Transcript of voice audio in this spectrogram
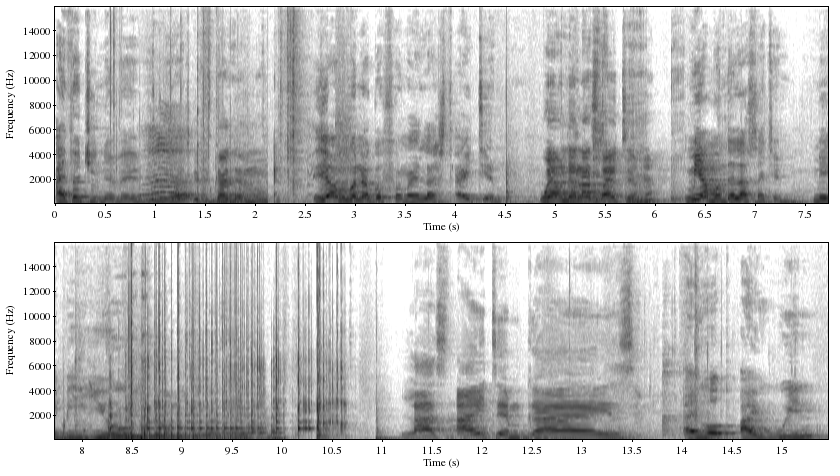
I thought you never even knew. it's cardamom. Yeah, I'm gonna go for my last item. We're on the last item, yeah? Me, I'm on the last item. Maybe you. Last item, guys. I hope I win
